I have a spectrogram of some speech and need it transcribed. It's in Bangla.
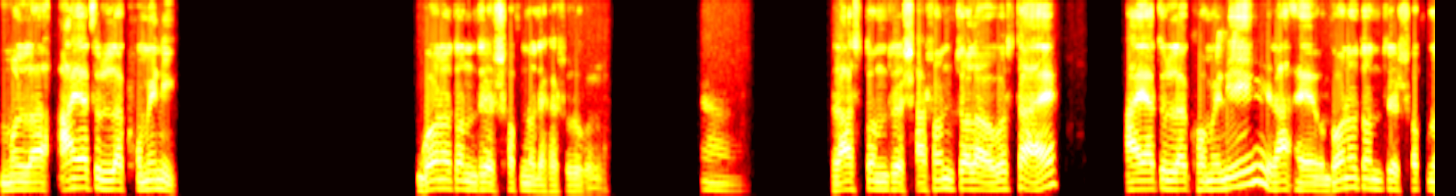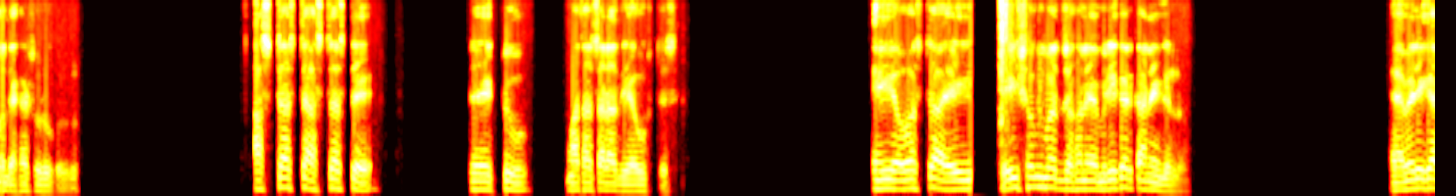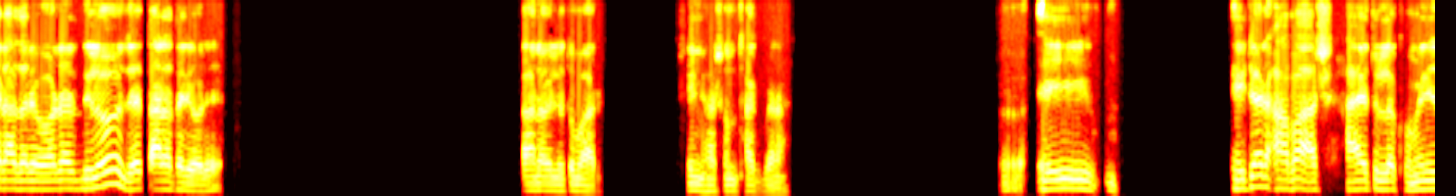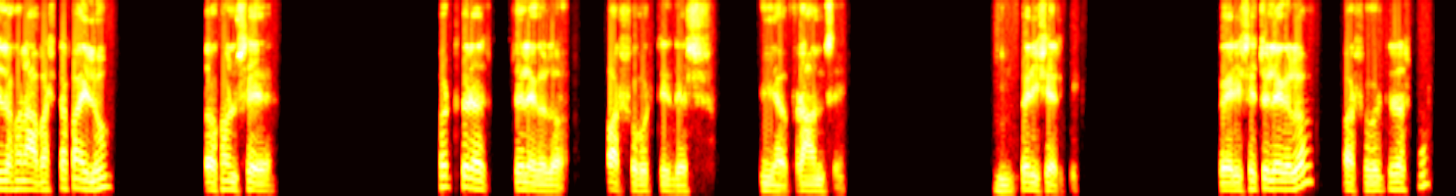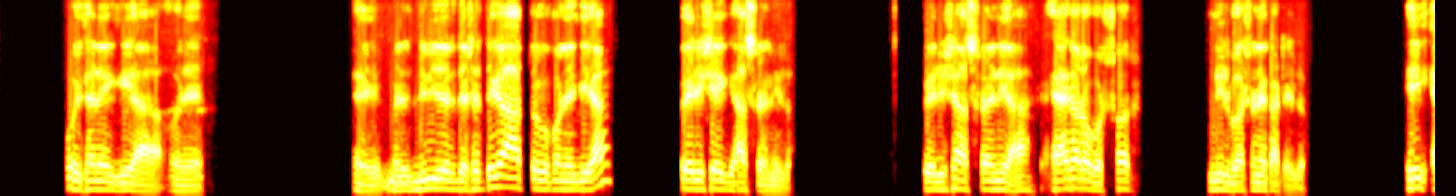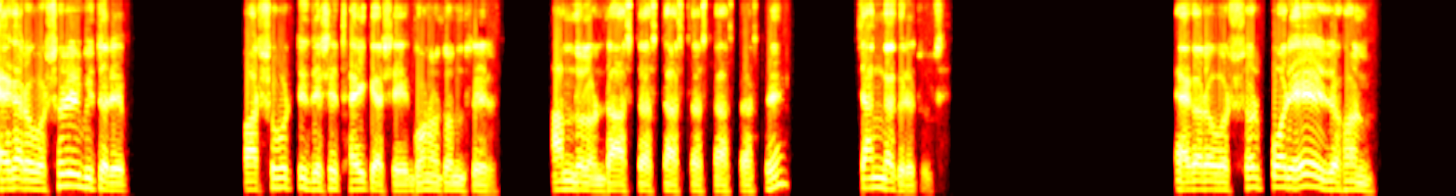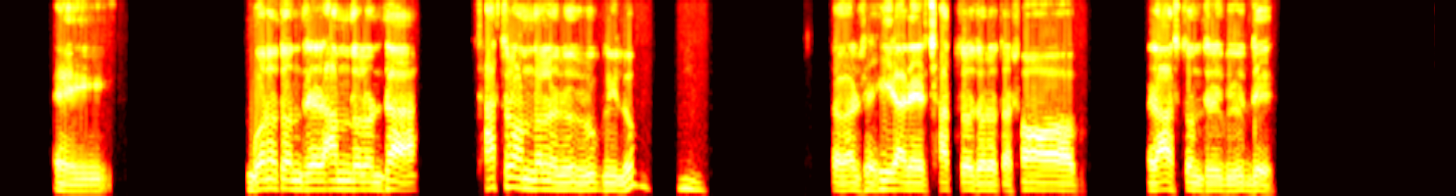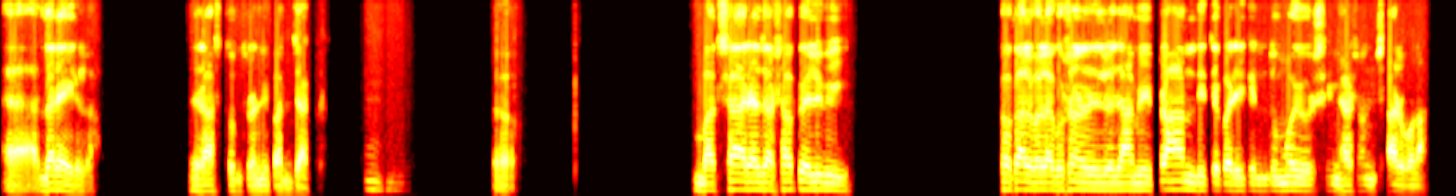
মোল্লা আয়াতুল্লাহ খোমেনি গণতন্ত্রের স্বপ্ন দেখা শুরু করল। হ্যাঁ, রাজতন্ত্রের শাসন চলা অবস্থায় আয়াতুল্লাহ খোমেনি গণতন্ত্রের স্বপ্ন দেখা শুরু করল। আস্তে আস্তে আস্তে আস্তে একটু মাথা চারা দিয়ে উঠতেছে। এই অবস্থা এই এই সংবাদ যখন আমেরিকার কানে গেল আমেরিকার আধারে অর্ডার দিল যে তাড়াতাড়ি ওরে। তা নইলে তোমার সিংহাসন থাকবে না। এই এইটার আবাস হায়াতুল্লাহ খোমেনি যখন আবাসটা পাইল, তখন সে ফট করে চলে গেল পার্শ্ববর্তী দেশ, ইয়া ফ্রান্সে প্যারিসে আর কি। প্যারিসে চলে গেল পার্শ্ববর্তী রাষ্ট্র ওইখানে গিয়া মানে এই মানে নিজের দেশের থেকে আত্মগোপনে গিয়া প্যারিসে আশ্রয় নিল। প্যারিসে আশ্রয় নিয়া এগারো বছর নির্বাসনে কাটাইল। এই এগারো বছরের ভিতরে পার্শ্ববর্তী দেশে থাইকা সে গণতন্ত্রের আন্দোলনটা আস্তে আস্তে আস্তে আস্তে আস্তে আস্তে চাঙ্গা করে তুলছে। এগারো বছর পরে যখন এই গণতন্ত্রের আন্দোলনটা ছাত্র আন্দোলনের রূপ নিল। তখন সে ইরানের ছাত্র জনতা সব রাজতন্ত্রের বিরুদ্ধে আহ, দাঁড়ায় গেল। রাজতন্ত্র নিপাত যাক। বাদশাহ রাজা শাহ পেলবি সকালবেলা ঘোষণা দিল যে আমি প্রাণ দিতে পারি কিন্তু ময়ূর সিংহাসন ছাড়বো না।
